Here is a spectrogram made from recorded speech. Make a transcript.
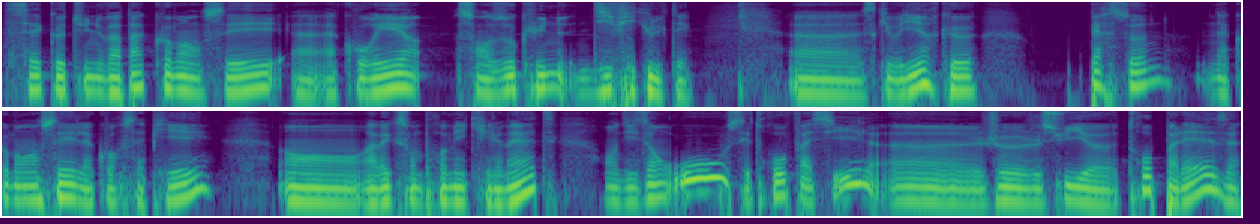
c'est que tu ne vas pas commencer à, courir sans aucune difficulté. Euh, ce qui veut dire que personne n'a commencé la course à pied en, avec son premier kilomètre en disant ouh c'est trop facile, euh, je, suis euh, trop à l'aise,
